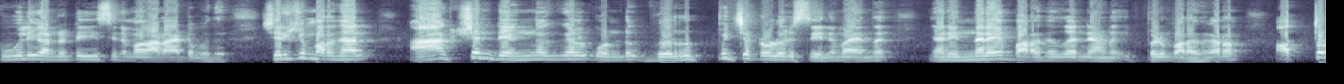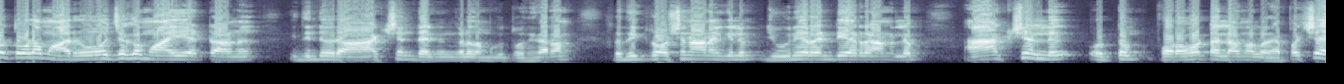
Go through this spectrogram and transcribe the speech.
കൂലി കണ്ടിട്ട് ഈ സിനിമ കാണാനായിട്ട് പോയത്. ശരിക്കും പറഞ്ഞാൽ ആക്ഷൻ രംഗങ്ങൾ കൊണ്ട് വെറുപ്പിച്ചിട്ടുള്ളൊരു സിനിമ എന്ന് ഞാൻ ഇന്നലെയും പറഞ്ഞത് തന്നെയാണ് ഇപ്പോഴും പറയുന്നത്. കാരണം അത്രത്തോളം അരോചകമായിട്ടാണ് ഇതിന്റെ ഒരു ആക്ഷൻ രംഗങ്ങൾ നമുക്ക് തോന്നി. കാരണം ഹൃതിക് റോഷൻ ആണെങ്കിലും ജൂനിയർ എൻ ഡി ആർ ആണെങ്കിലും ആക്ഷനിൽ ഒട്ടും പുറകോട്ടല്ല എന്നുള്ളത് പക്ഷേ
